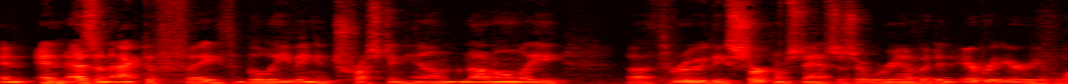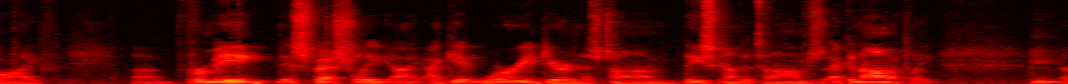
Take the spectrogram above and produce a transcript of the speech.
and, and as an act of faith, believing and trusting Him, not only uh, through these circumstances that we're in, but in every area of life. Uh, for me, especially, I, I, get worried during this time, these kind of times, economically. Uh,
